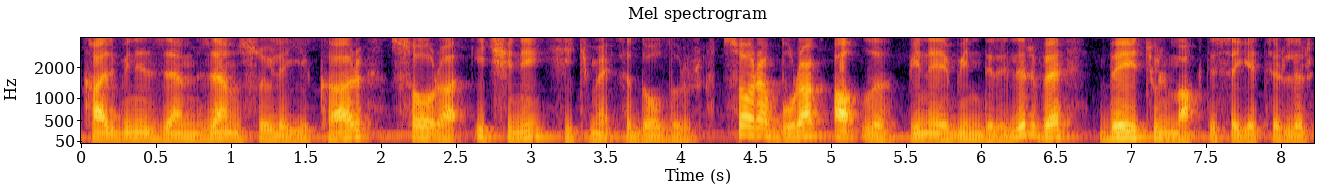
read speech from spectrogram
kalbini zemzem suyla yıkar, sonra içini hikmetle doldurur. Sonra Burak atlı bineğe bindirilir ve Beytül Makdis'e getirilir.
